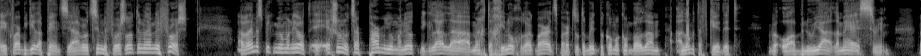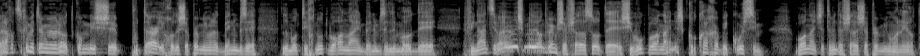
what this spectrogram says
אה, כבר בגיל הפנסיה ורוצים לפרוש, לא נותנים להם לפרוש. אבל אין מספיק מיומנויות, אה, איכשהו נוצר פער מיומנויות בגלל מערכת החינוך, לא רק בארץ, בארצות הברית, בכל מקום בעולם, הלא מתפקדת, או הבנויה למאה ה-20. ואנחנו צריכים יותר מיומנויות, כל מי שפוטר יכול לשפר מיומנויות, בין אם זה ללמוד תכנות באונליין, בין אם זה ללמוד אה, פיננסים, יש מיליון דברים שאפשר לעשות, אה, שיווק באונליין, יש כל כך הרבה קורסים באונליין שתמיד אפשר לשפר מיומנויות.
